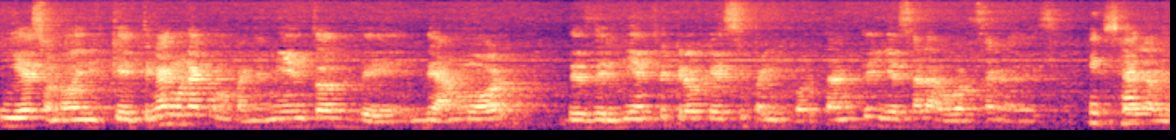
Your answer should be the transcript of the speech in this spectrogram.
y eso, ¿no? Y que tengan un acompañamiento de, de amor desde el vientre creo que es súper importante y esa labor se agradece. Exacto.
